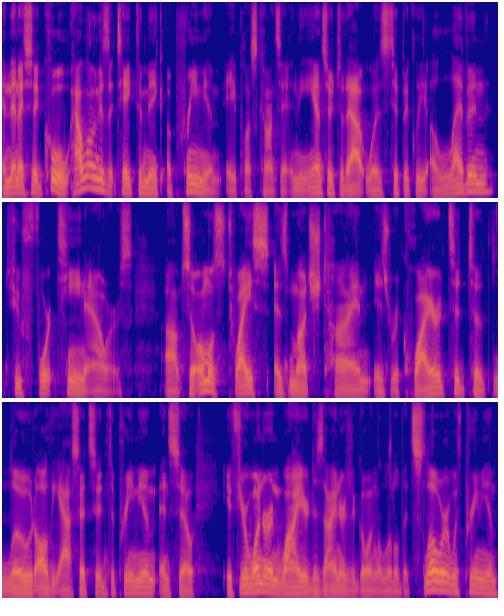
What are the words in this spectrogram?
And then I said, cool, how long does it take to make a premium A plus content? And the answer to that was typically 11 to 14 hours. Um, so almost twice as much time is required to, to load all the assets into premium. And so if you're wondering why your designers are going a little bit slower with premium,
